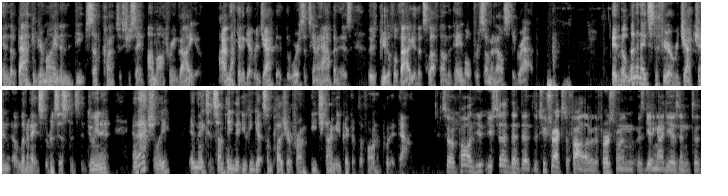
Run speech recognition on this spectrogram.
in the back of your mind and the deep subconscious, you're saying, I'm offering value. I'm not going to get rejected. The worst that's going to happen is there's beautiful value that's left on the table for someone else to grab. It eliminates the fear of rejection, eliminates the resistance to doing it, and actually, it makes it something that you can get some pleasure from each time you pick up the phone and put it down. So, Paul, you, you said that the, the two tracks to follow the first one was getting ideas into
